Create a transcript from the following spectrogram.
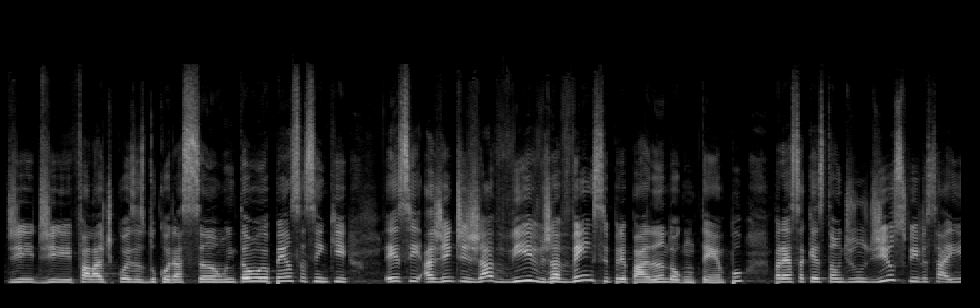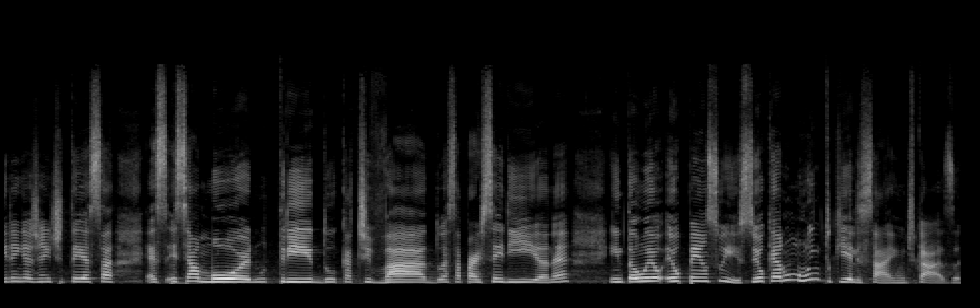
de, de falar de coisas do coração. Então, eu penso assim que esse, a gente já vive, já vem se preparando há algum tempo para essa questão de um dia os filhos saírem e a gente ter essa, esse esse amor nutrido, cativado, essa parceria, né? Então, eu, eu penso isso. Eu quero muito que eles saiam de casa,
